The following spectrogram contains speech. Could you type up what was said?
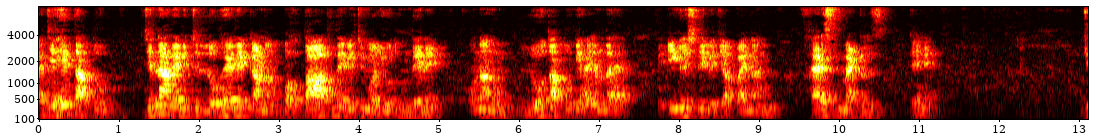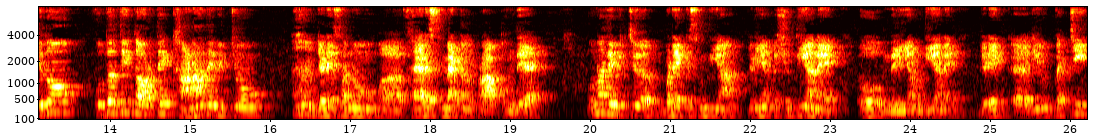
ਅਜਿਹੇ ਧਾਤੂ ਜਿਨ੍ਹਾਂ ਦੇ ਵਿੱਚ ਲੋਹੇ ਦੇ ਕਣ ਬਹੁਤਾਤ ਦੇ ਵਿੱਚ ਮੌਜੂਦ ਹੁੰਦੇ ਨੇ, ਉਹਨਾਂ ਨੂੰ ਲੋਹ ਧਾਤੂ ਕਿਹਾ ਜਾਂਦਾ ਹੈ। ਤੇ ਇੰਗਲਿਸ਼ ਦੇ ਵਿੱਚ ਆਪਾਂ ਇਹਨਾਂ ਨੂੰ ਫੈਰਸ ਮੈਟਲਸ ਕਹਿੰਦੇ ਨੇ। ਜਦੋਂ ਕੁਦਰਤੀ ਤੌਰ ਤੇ ਖਾਣਾ ਦੇ ਵਿੱਚੋਂ ਜਿਹੜੇ ਸਾਨੂੰ ਫੈਰਸ ਮੈਟਲ ਪ੍ਰਾਪਤ ਹੁੰਦੇ ਆ, ਉਹਨਾਂ ਦੇ ਵਿੱਚ ਬੜੇ ਕਿਸਮ ਦੀਆਂ ਜਿਹੜੀਆਂ ਅਸ਼ੁੱਧੀਆਂ ਨੇ, ਉਹ ਮਿਲੀਆਂ ਹੁੰਦੀਆਂ ਨੇ, ਜਿਹੜੇ ਜਿਹਨੂੰ ਕੱਚੀ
